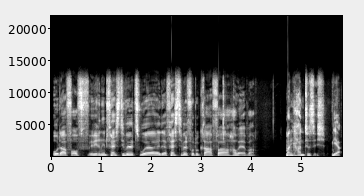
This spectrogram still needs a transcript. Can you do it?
oder auf, auf, während den Festivals, wo er der Festivalfotograf war, however. Man kannte sich. Ja.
